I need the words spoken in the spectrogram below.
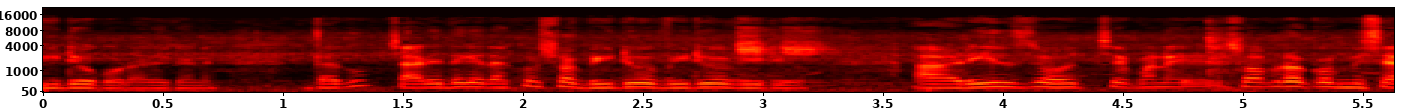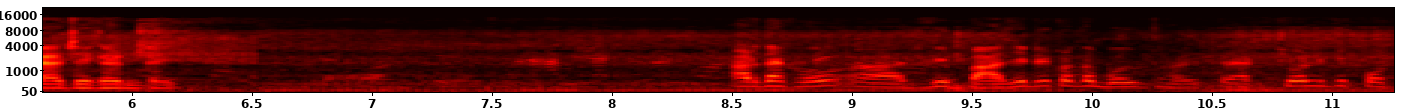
ভিডিও করার এখানে। দেখো, চারিদিকে দেখো, সব ভিডিও ভিডিও ভিডিও আর রিলসও হচ্ছে মানে সব রকম মিশে আছে এখানটায়। আর দেখো যদি বাজেটের কথা বলতে হয়, তো অ্যাকচুয়ালি যে কত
